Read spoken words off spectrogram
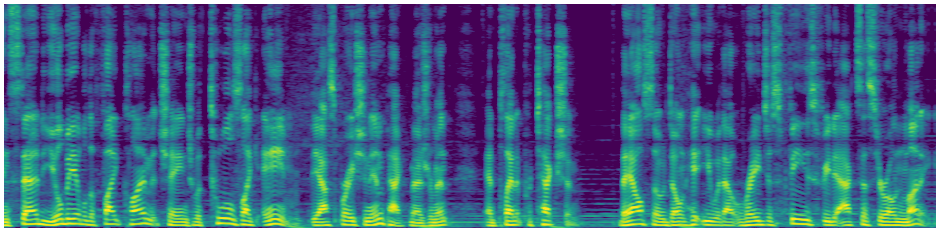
Instead, you'll be able to fight climate change with tools like AIM, the Aspiration Impact Measurement, and Planet Protection. They also don't hit you with outrageous fees for you to access your own money.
